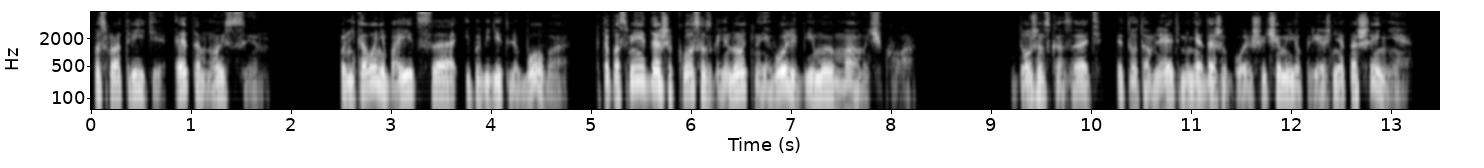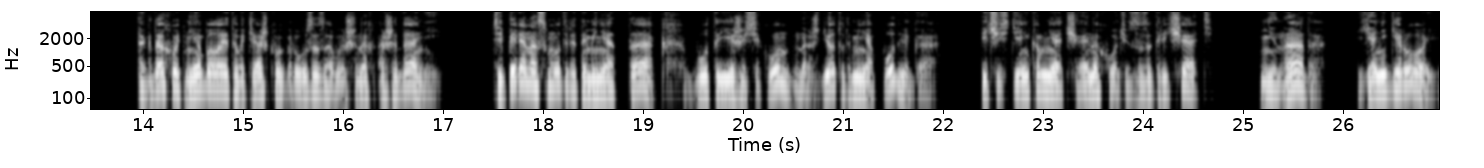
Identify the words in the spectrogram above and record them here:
«Посмотрите, это мой сын». Он никого не боится и победит любого, кто посмеет даже косо взглянуть на его любимую мамочку. Должен сказать, это утомляет меня даже больше, чем ее прежние отношения. Тогда хоть не было этого тяжкого груза завышенных ожиданий, Теперь она смотрит на меня так, будто ежесекундно ждет от меня подвига, и частенько мне отчаянно хочется закричать. «Не надо! Я не герой,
